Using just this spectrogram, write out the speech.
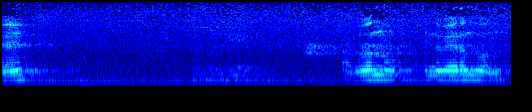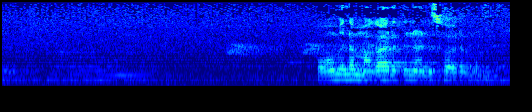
ഏ? അത് വന്നു. പിന്നെ വേറെന്ത് വന്നു? ഓമിന്റെ മകാരത്തിന് അനുസ്വാരം വന്നു.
